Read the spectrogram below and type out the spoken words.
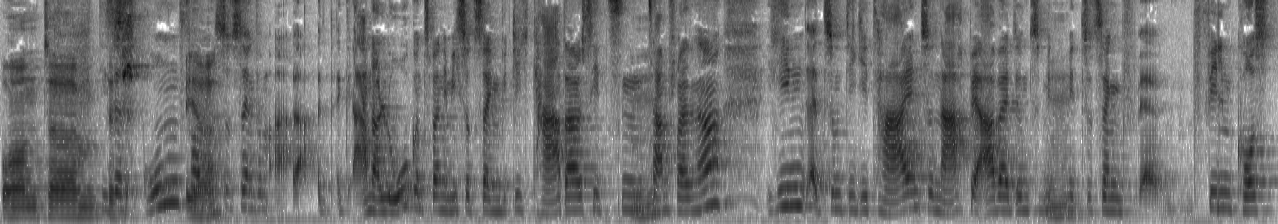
und, ähm, Dieser das, Sprung vom, ja. sozusagen vom äh, analog, und zwar nämlich sozusagen wirklich Kader sitzen, mhm. zusammenschreiben, ne, hin äh, zum Digitalen, zur Nachbearbeitung mit, mhm. mit sozusagen äh, Filmkost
